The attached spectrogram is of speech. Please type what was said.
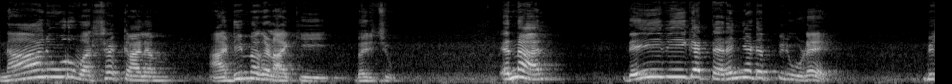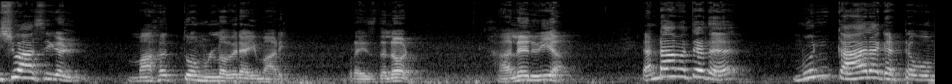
നാനൂറ് വർഷക്കാലം അടിമകളാക്കി ഭരിച്ചു. എന്നാൽ ദൈവിക തെരഞ്ഞെടുപ്പിലൂടെ വിശ്വാസികൾ മഹത്വമുള്ളവരായി മാറി. പ്രൈസ് ദ ലോഡ് ഹലലുയ്യ രണ്ടാമത്തേത് മുൻ കാലഘട്ടവും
